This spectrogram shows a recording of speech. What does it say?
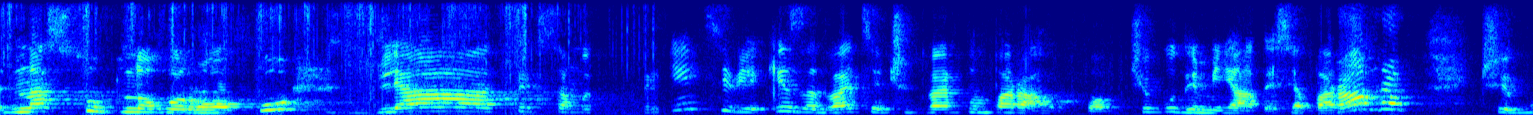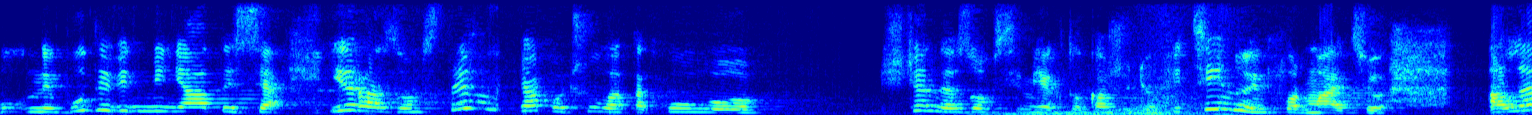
наступного року для тих самих. Українців, які за 24 параграфом, чи буде мінятися параграф, чи не буде він мінятися, і разом з тим я почула таку ще не зовсім, як то кажуть, офіційну інформацію, але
